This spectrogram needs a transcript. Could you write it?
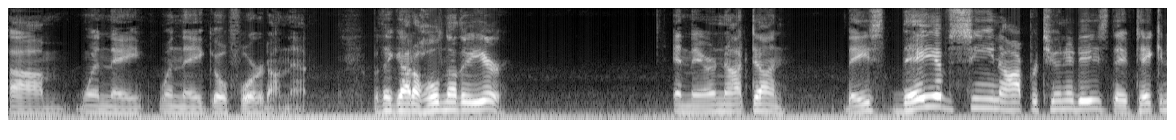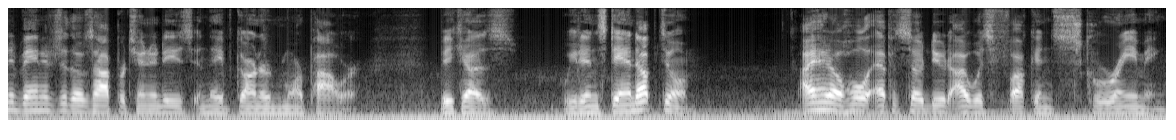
um, when they when they go forward on that. But they got a whole nother year, and they are not done. They they have seen opportunities. They've taken advantage of those opportunities, and they've garnered more power because we didn't stand up to him. I had a whole episode, dude. I was fucking screaming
